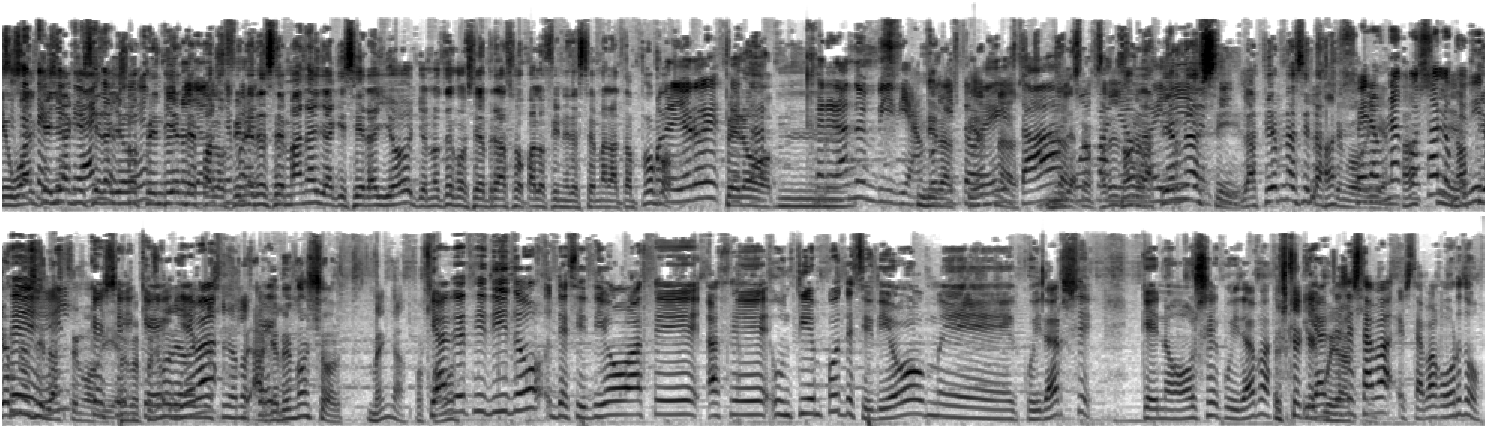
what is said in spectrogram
Igual que ya 67 quisiera yo los ¿eh? pendientes No, no, ya para lo los fines de semana, ya quisiera yo. Yo no tengo ese brazo para los fines de semana tampoco. Bueno, yo creo que pero. mm, generando envidia un las ¿eh? piernas, Está ni las no, las ahí, piernas sí, las piernas sí las Ah, tengo Pero bien. una Ah, cosa, lo que Las dice piernas sí las él, tengo que, que lleva, ¿A que piernas. vengo en short? Venga, por que ha favor. decidido, decidió hace, hace un tiempo, decidió me, cuidarse, que no se cuidaba. Es que hay que y antes cuidarse. estaba, estaba gordo.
